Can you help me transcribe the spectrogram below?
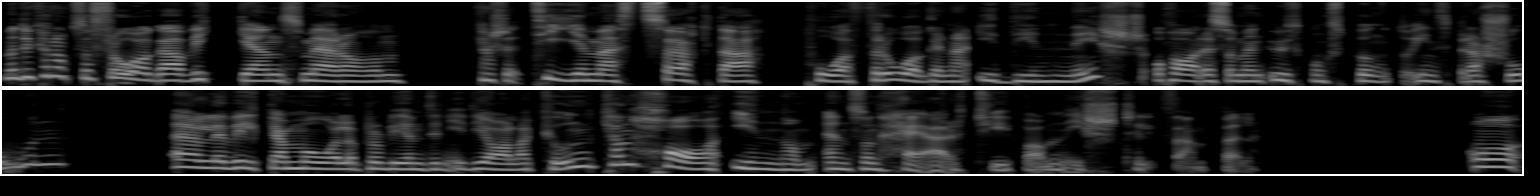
Men du kan också fråga vilken som är de kanske tio mest sökta på frågorna i din nisch och ha det som en utgångspunkt och inspiration. Eller vilka mål och problem din ideala kund kan ha inom en sån här typ av nisch till exempel. Och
